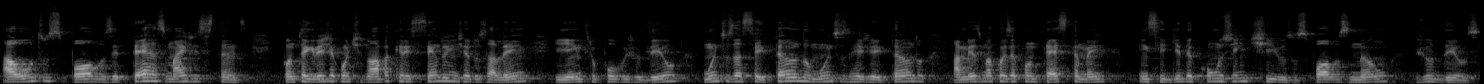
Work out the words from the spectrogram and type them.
a outros povos e terras mais distantes. Enquanto a igreja continuava crescendo em Jerusalém e entre o povo judeu, muitos aceitando, muitos rejeitando, a mesma coisa acontece também em seguida com os gentios, os povos não judeus.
